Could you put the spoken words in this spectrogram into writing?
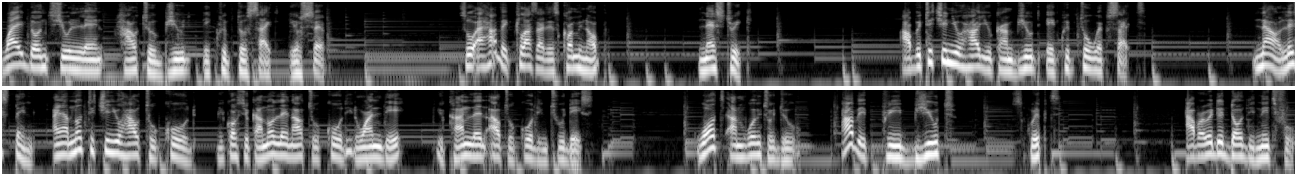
why don't you learn how to build a crypto site yourself? So I have a class that is coming up next week. I'll be teaching you how you can build a crypto website. Now, listen, I am not teaching you how to code because you cannot learn how to code in one day. You can't learn how to code in two days. What I'm going to do, I have a pre-built script. I've already done the needful.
